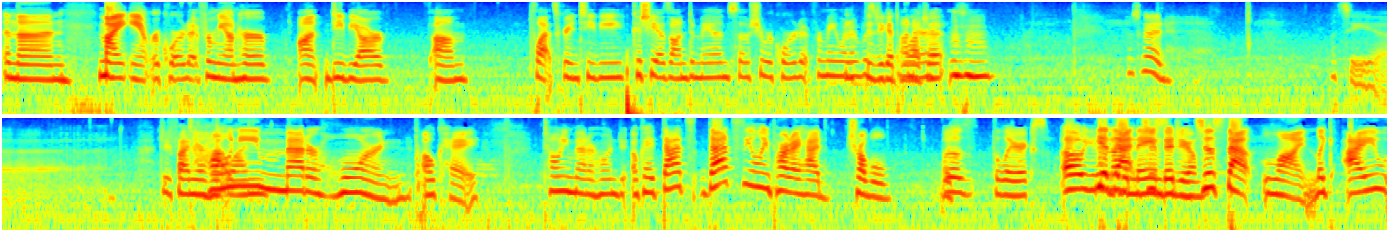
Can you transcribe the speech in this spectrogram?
And then my aunt recorded it for me on her on DVR, um, flat screen TV because she has on demand. So she recorded it for me when it was. Did you get to watch air. it? Mm-hmm. It was good. Let's see. Uh, Did you find your Tony hotline? Matterhorn. Okay. Tony Matterhorn. Okay, that's that's the only part I had trouble with. Those the lyrics. Oh, you didn't know the name, just, did you? Just that line. Like I,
